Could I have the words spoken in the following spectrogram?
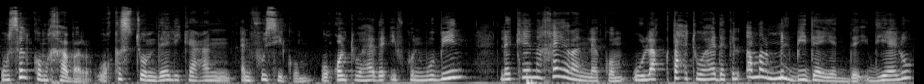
وصلكم خبر وقستم ذلك عن أنفسكم وقلت هذا إفك مبين لكان خيرا لكم ولقطعت هذاك الأمر من البداية ديالو.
